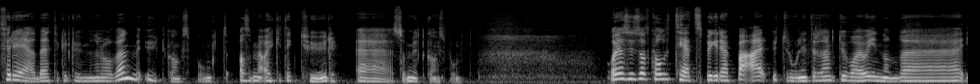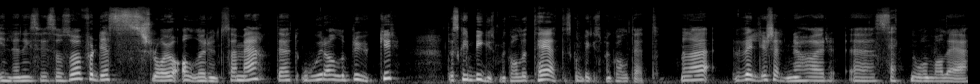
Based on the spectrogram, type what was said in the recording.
frede etter kulturminneloven med altså med arkitektur eh, som utgangspunkt. Og jeg syns at kvalitetsbegrepet er utrolig interessant. Du var jo innom det innledningsvis også, for det slår jo alle rundt seg med. Det er et ord alle bruker. Det skal bygges med kvalitet. Det skal bygges med kvalitet. Men det er veldig sjelden jeg har eh, sett noe om hva det er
